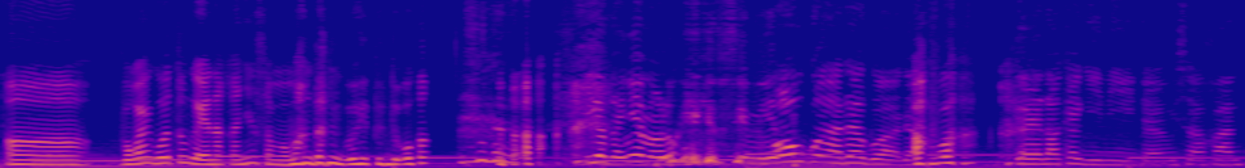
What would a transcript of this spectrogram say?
eh, pokoknya gue tuh gak enakannya sama mantan gue itu doang. Iya kayaknya emang lu kayak gitu sih Mit. Oh gue ada gue ada. Apa? Kayak enaknya gini kayak misalkan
